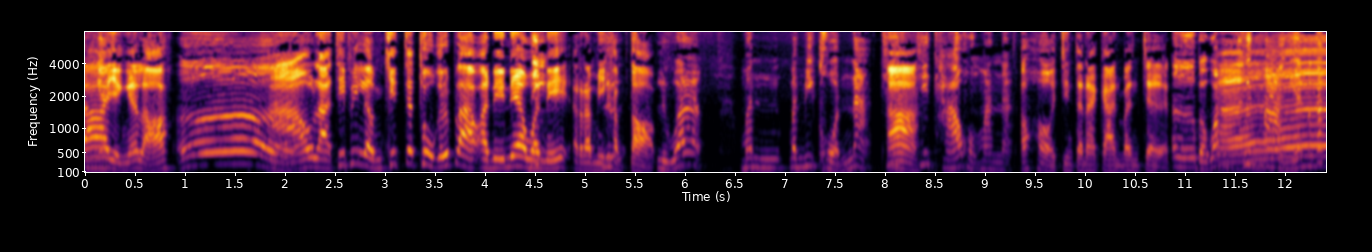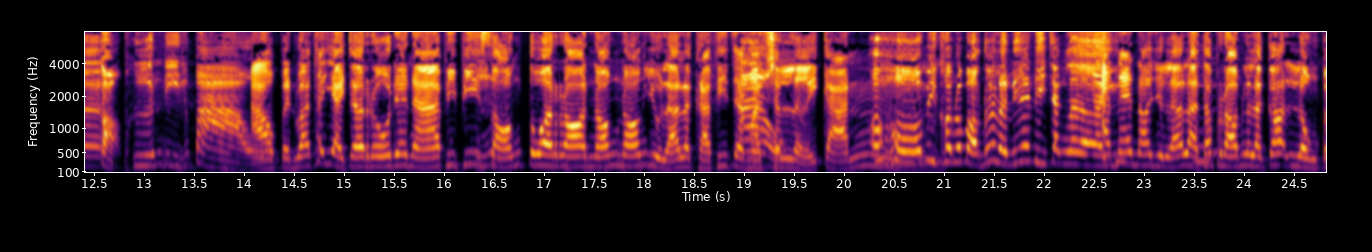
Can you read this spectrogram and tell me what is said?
ได้บาอย่างเงี้ยเหรอ เออเอาล่ะที่พี่เหลิมคิดจะถูกหรือเปล่าอันนี้เนี่ยวันนี้เรามีคำตอบหรือว่า มันมันมีขนน่ะที่อ่าที่เท้าของมันน่ะโอ้โหจินตนาการบันเจิด เออ แบบว่ามันขึ้นมาอย่างเงี้ยมันก็เกาะพื้นดีหรือเปล่า เอาเป็นว่าถ้าอยากจะรู้เนี่ยนะ พี่ๆสองตัวรอน้องๆอยู่แล้วล่ะครับ ที่จะมาอ้าวเฉลยกันโอ้โห มีคนมาบอกด้วยเหรอเนี่ยดีจังเลยอันแน่นอนอยู่แล้วล่ะถ้าพร้อมแล้วล่ะก็ลงไป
